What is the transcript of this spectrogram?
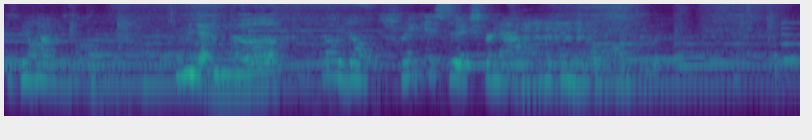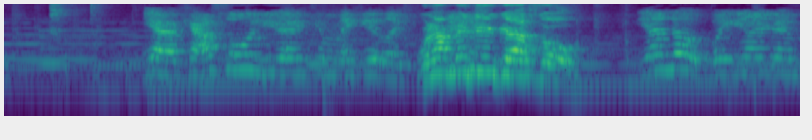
because we don't have enough. We got enough. No, we don't. Just make it six for now, and we can build onto it. yeah, castle. You guys can make it like. We're not making a castle. Yeah, no, but you guys can.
